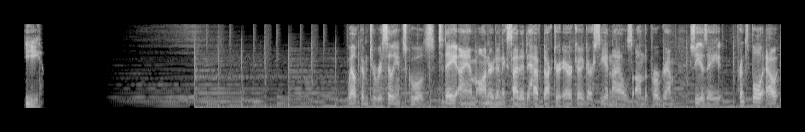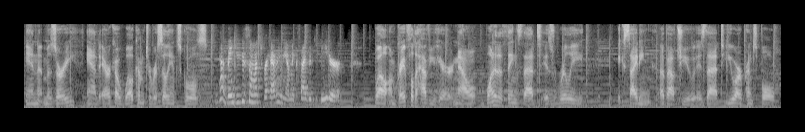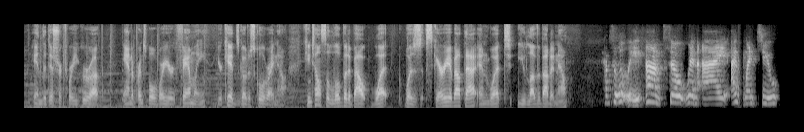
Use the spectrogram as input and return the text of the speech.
E. Welcome to Resilient Schools. Today I am honored and excited to have Dr. Erika Garcia Niles on the program. She is a principal out in Missouri. And Erika, welcome to Resilient Schools. Yeah, thank you so much for having me. I'm excited to be here. Well, I'm grateful to have you here. Now, one of the things that is really exciting about you is that you are a principal in the district where you grew up and a principal where your family, your kids go to school right now. Can you tell us a little bit about what was scary about that and what you love about it now? Absolutely. Um, so when I I went to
